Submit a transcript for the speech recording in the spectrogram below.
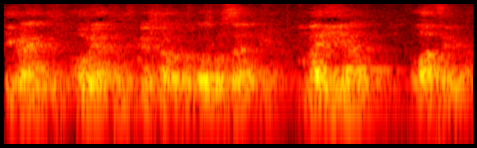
играет лауреат международного конкурса Мария Лазарева.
